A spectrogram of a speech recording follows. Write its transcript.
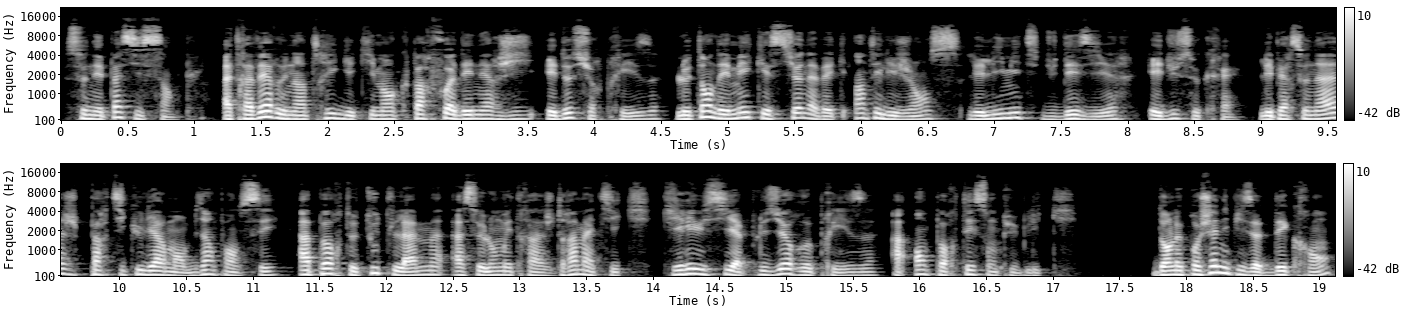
Ce n'est pas si simple. À travers une intrigue qui manque parfois d'énergie et de surprise, le temps d'aimer questionne avec intelligence les limites du désir et du secret. Les personnages, particulièrement bien pensés, apportent toute l'âme à ce long métrage dramatique qui réussit à plusieurs reprises à emporter son public. Dans le prochain épisode d'écran,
